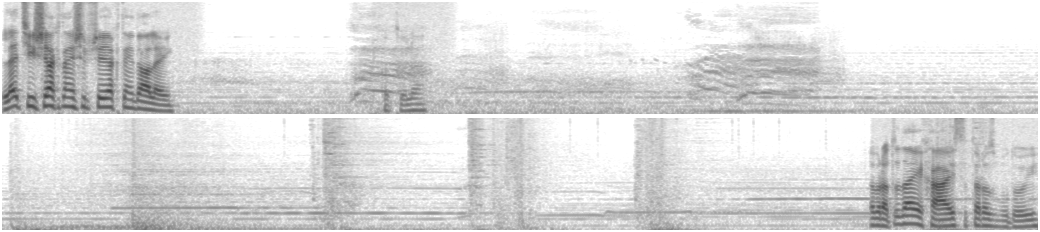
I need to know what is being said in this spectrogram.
Lecisz jak najszybciej, jak najdalej. To tyle. Dobra, to daję hajs, to to rozbuduj.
